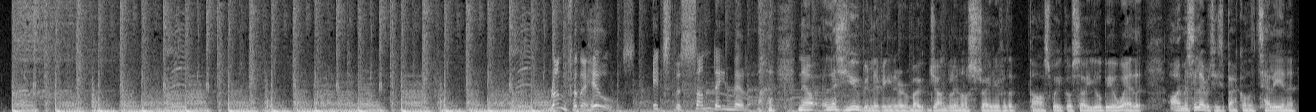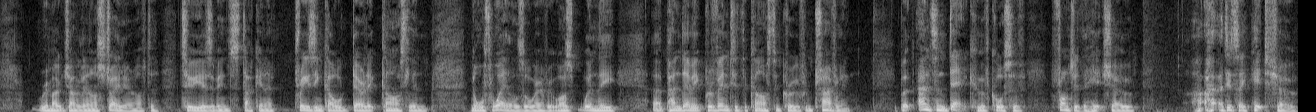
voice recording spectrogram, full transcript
Run for the hills. It's the Sunday Miller. Now, unless you've been living in a remote jungle in Australia for the past week or so, you'll be aware that I'm a Celebrity's back on the telly in a remote jungle in Australia after two years of being stuck in a freezing cold derelict castle in North Wales or wherever it was when the uh, pandemic prevented the cast and crew from travelling. But Ant and Dec, who of course have fronted the hit show, I, I did say hit show,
